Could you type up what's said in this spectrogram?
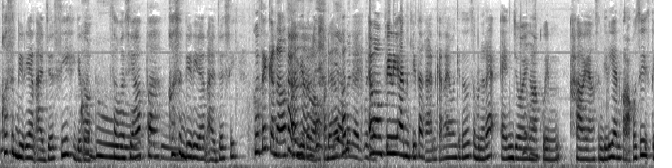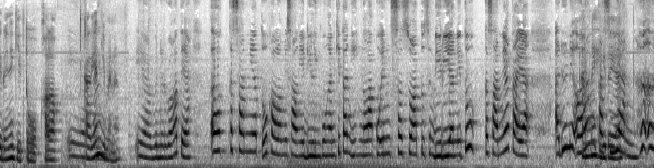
kok sendirian aja sih gitu. Aduh, Sama siapa? Kok sendirian aja sih? Gue sih kenapa gitu loh. Padahal Iya, kan benar, benar. emang pilihan kita kan karena emang kita tuh sebenarnya enjoy ngelakuin hal yang sendirian kalau aku sih setidaknya gitu kalau Iya. kalian gimana Iya, bener banget ya. Eh, kesannya tuh kalau misalnya di lingkungan kita nih ngelakuin sesuatu sendirian itu kesannya kayak aduh nih orang Aneh gitu ya. kasihan. Heeh.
